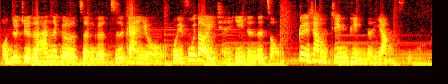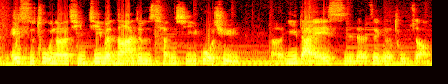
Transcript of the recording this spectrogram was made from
我就觉得它那个整个质感有回复到以前一的那种更像精品的样子。S Two 呢，其基本上它就是承袭过去呃一代 S 的这个涂装，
